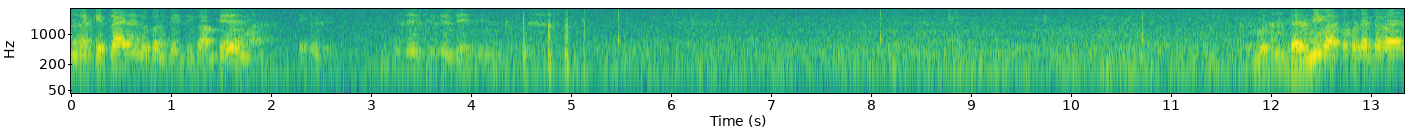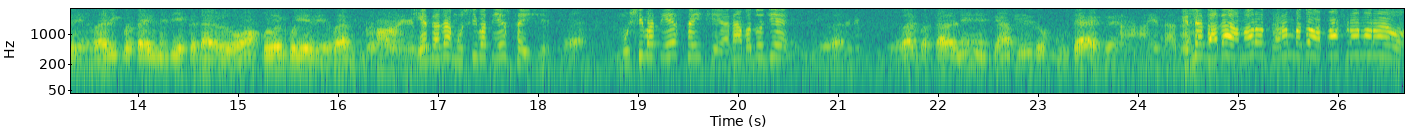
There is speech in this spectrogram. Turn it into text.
છે. કેટલાય ને લોકોને કહી દીધું આમ ફેર એમાં. બધું ધર્મની વાતો બધા કરવા વ્યવહારિક બતાવ્યું નથી એક આંકડો કોઈ વ્યવહાર એ દાદા મુસીબત એ જ થઈ છે. મુસીબત એ જ થઈ છે અને આ બધું જે વ્યવહાર બતાવે નહીં ને ત્યાં સુધી લોકો પૂછાયા એટલે દાદા અમારો ધર્મ બધો અપાસરામાં રહ્યો.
